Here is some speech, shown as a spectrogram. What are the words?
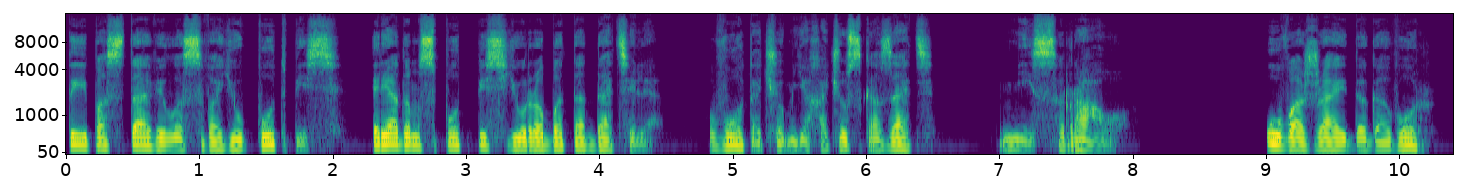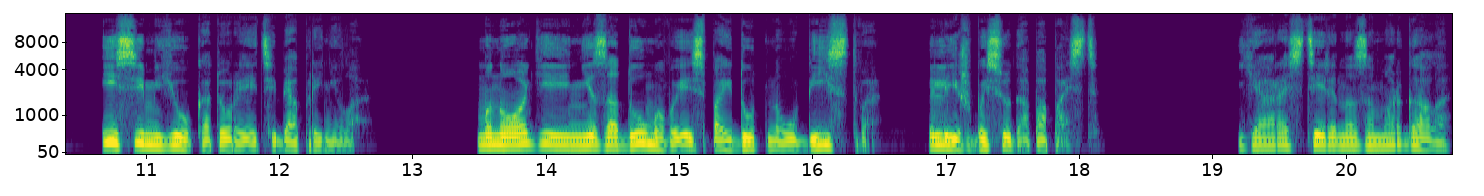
Ты поставила свою подпись рядом с подписью работодателя. Вот о чем я хочу сказать, мисс Рао. Уважай договор и семью, которая тебя приняла. Многие, не задумываясь, пойдут на убийство, лишь бы сюда попасть. Я растерянно заморгала.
